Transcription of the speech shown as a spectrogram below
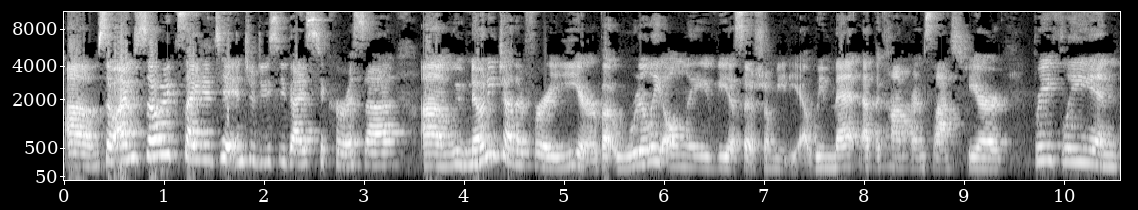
Um, so I'm so excited to introduce you guys to Karissa. Um, we've known each other for a year, but really only via social media. We met at the conference last year briefly, and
